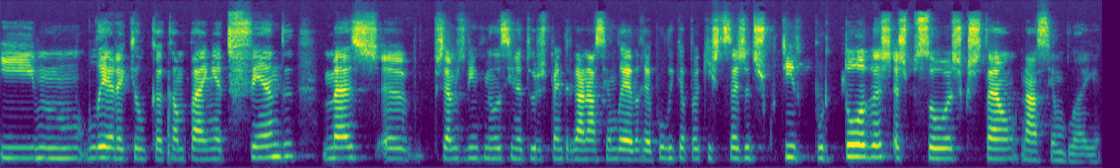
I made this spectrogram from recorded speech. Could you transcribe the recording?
e hum, ler aquilo que a campanha defende, mas uh, precisamos de 20 mil assinaturas para entregar na Assembleia da República para que isto seja discutido por todas as pessoas que estão na Assembleia.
